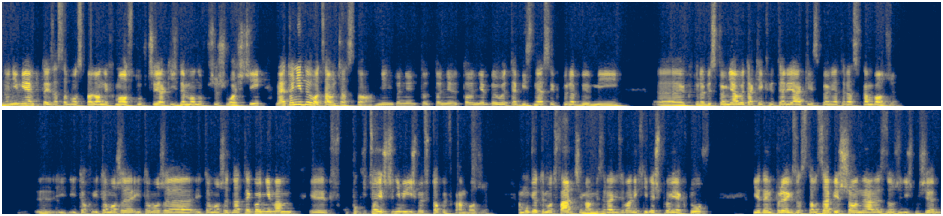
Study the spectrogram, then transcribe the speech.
no nie miałem tutaj za sobą spalonych mostów czy jakichś demonów przyszłości, no ale to nie było cały czas to. Nie, to, nie, to, to, nie, to nie były te biznesy, które by mi, e, które by spełniały takie kryteria, jakie spełnia teraz w Kambodży. Y, I, i, to, i, to może, i, to może, I to może dlatego nie mam, y, póki co jeszcze nie mieliśmy wtopy w Kambodży. A mówię o tym otwarcie. Mamy zrealizowanych ileś projektów. Jeden projekt został zawieszony, ale zdążyliśmy się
